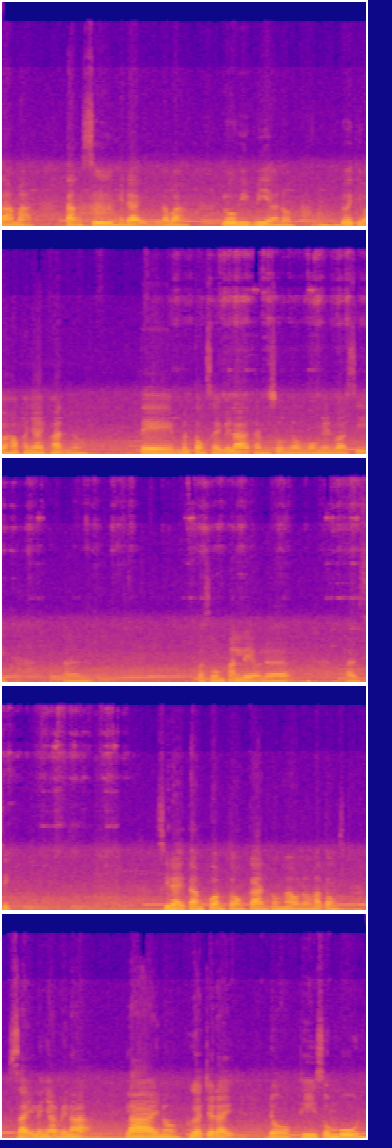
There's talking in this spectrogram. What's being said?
สามารถตั้งซื้อให้ได้ระหว่างโลวีเบียเนาะโดยที่ว่าเฮาขยายพันธุ์เนาะแต่มันต้องใช้เวลาท่านผู้ชมเนาะโมเมนต์ว่าสิอ่าผสมพันธุ์แล้วแล้วสิ สิได้ตามความต้องการของเฮาเนาะเฮาต้องใส่ระยะเวลาหลายเนาะเพื่อจะได้ดอกที่สมบูรณ์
